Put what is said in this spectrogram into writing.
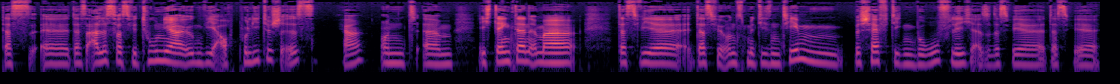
dass, äh, dass alles, was wir tun, ja irgendwie auch politisch ist. Ja. Und ähm, ich denke dann immer, dass wir, dass wir uns mit diesen Themen beschäftigen beruflich, also dass wir, dass wir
